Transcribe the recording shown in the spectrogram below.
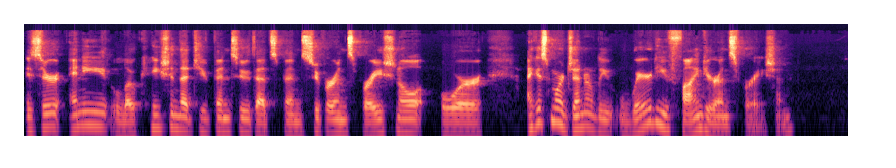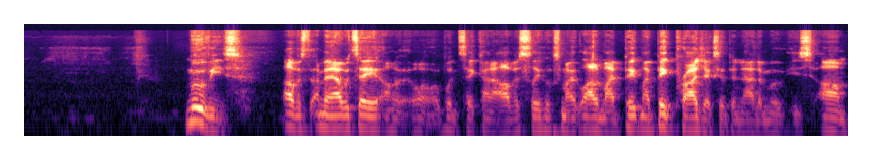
is there any location that you've been to that's been super inspirational or i guess more generally where do you find your inspiration Movies. obviously, I mean, I would say, uh, well, I wouldn't say kind of obviously, because my a lot of my big my big projects have been out of movies. Um,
